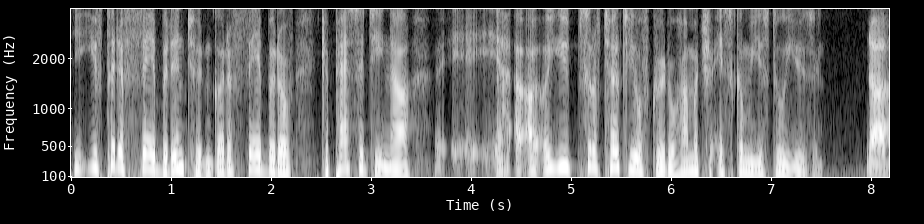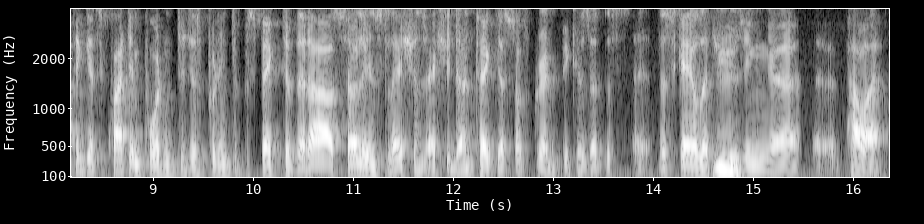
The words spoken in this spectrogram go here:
You, you've put a fair bit into it and got a fair bit of capacity now. Uh, are, are you sort of totally off grid, or how much Eskom are you still using? No, I think it's quite important to just put into perspective that our solar installations actually don't take us off grid because at the, uh, the scale that you're mm. using uh, uh, power,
